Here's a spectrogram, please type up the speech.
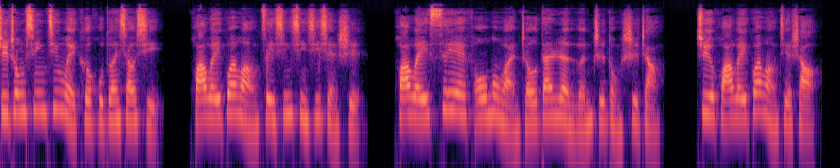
据中新经纬客户端消息，华为官网最新信息显示，华为 CFO 孟晚舟担任轮值董事长。据华为官网介绍，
